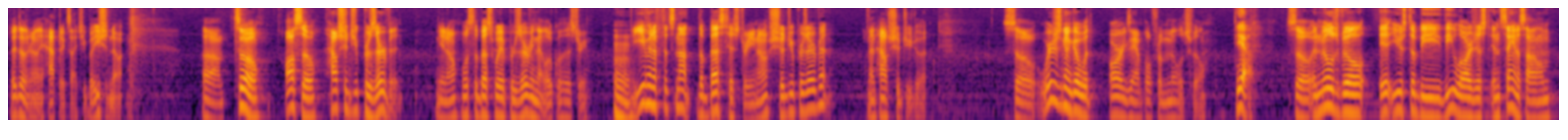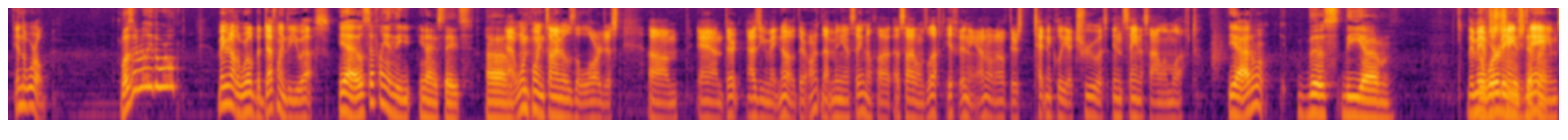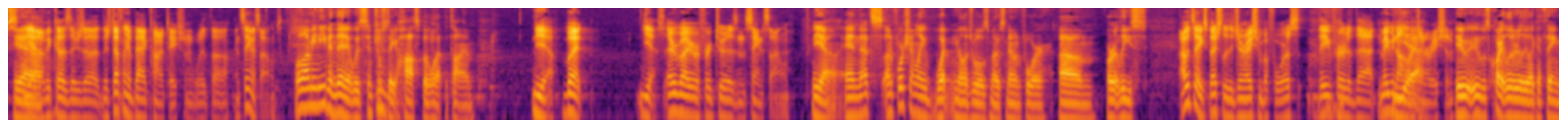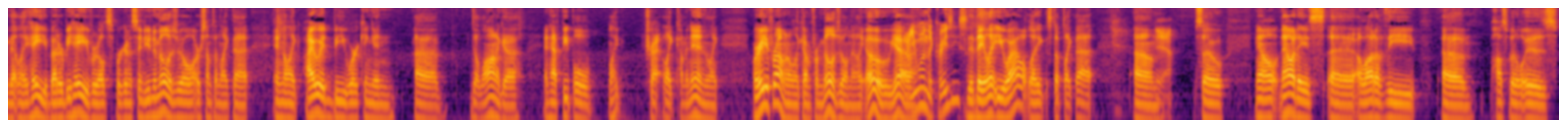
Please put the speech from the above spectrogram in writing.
It doesn't really have to excite you, but you should know it. Um, so also, how should you preserve it? You know, what's the best way of preserving that local history? Mhm. Even if it's not the best history, you know, should you preserve it? And how should you do it? So we're just gonna go with our example from Milledgeville. Yeah. So in Milledgeville, it used to be the largest insane asylum in the world. Was it really the world? Maybe not the world, but definitely the U.S. Yeah, it was definitely in the United States. Um, At one point in time, it was the largest. Um, and there, as you may know, there aren't that many insane asi- asylums left, if any. I don't know if there's technically a true insane asylum left. yeah, I don't. This the um. They may The have just changed names. Yeah. because there's a there's definitely a bad connotation with uh, insane asylums. Well, I mean, even then, it was Mm. Central State Hospital at the time. Yeah, but yes, everybody referred to it as insane asylum. Yeah, and that's unfortunately what Milledgeville is most known for, um, or at least I would say, especially the generation before us, they've heard of that. Maybe not our generation. it, it was quite literally like a thing that like, hey, you better behave, or else we're gonna send you to Milledgeville or something like that. And like, I would be working in uh, Dahlonega and have people like tra- like coming in and like, where are you from? And I'm like, I'm from Milledgeville, and they're like, oh yeah, Are you one of the crazies? did they let you out? Like stuff like that. Um, yeah. So now nowadays, uh, a lot of the um hospital is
